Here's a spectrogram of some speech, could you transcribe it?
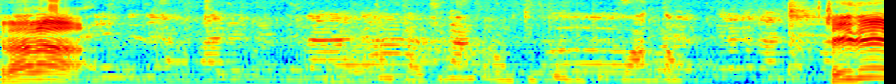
రారా? చెయ్యి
